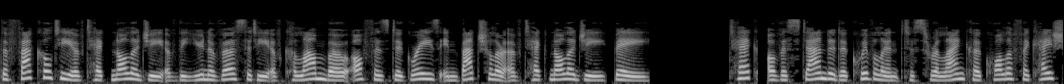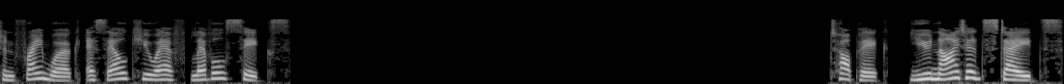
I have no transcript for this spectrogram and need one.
The Faculty of Technology of the University of Colombo offers degrees in Bachelor of Technology B. Tech, of a standard equivalent to Sri Lanka Qualification Framework Level 6. United States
